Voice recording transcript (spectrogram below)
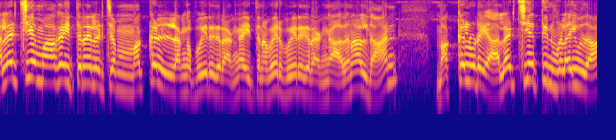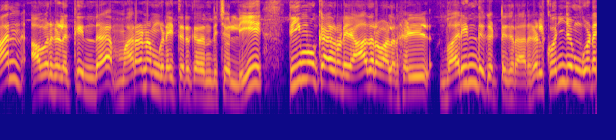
அலட்சியமாக இத்தனை லட்சம் மக்கள் அங்கே போயிருக்கிறாங்க இத்தனை பேர் போயிருக்கிறாங்க. அதனால்தான் மக்களுடைய அலட்சியத்தின் விளைவுதான் அவர்களுக்கு இந்த மரணம் கிடைத்திருக்கிறது என்று சொல்லி திமுகவினுடைய ஆதரவாளர்கள் வரிந்து கட்டுகிறார்கள். கொஞ்சம் கூட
